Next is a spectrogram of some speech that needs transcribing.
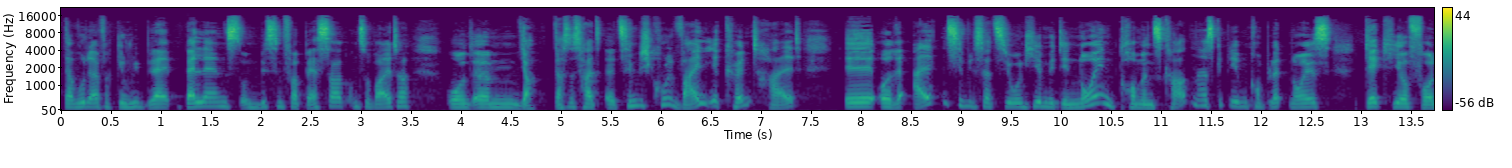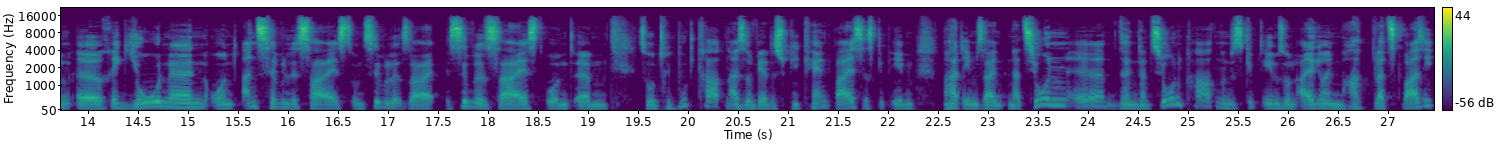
da wurde einfach gerebalanced und ein bisschen verbessert und so weiter. Und ähm, ja, das ist halt äh, ziemlich cool, weil ihr könnt halt äh, eure alten Zivilisationen hier mit den neuen Commons-Karten. Es gibt eben ein komplett neues Deck hier von äh, Regionen und Uncivilized und Civilized und ähm, so Tributkarten. Also wer das Spiel kennt, weiß, es gibt eben, man hat eben seine Nationen, äh, seine Nationenkarten und es gibt eben so einen allgemeinen Marktplatz quasi.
